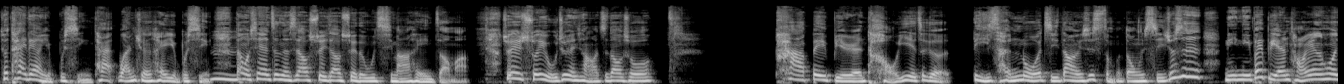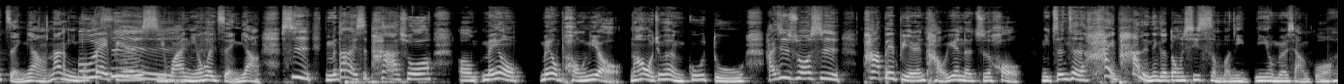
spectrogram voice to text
就太亮也不行，太完全黑也不行。嗯，但我现在真的是要睡觉睡得乌漆嘛黑，你知道吗？所以，所以我就很想要知道说，怕被别人讨厌这个底层逻辑到底是什么东西？就是你你被别人讨厌会怎样？那你不被别人喜欢，你又会怎样？是你们到底是怕说哦、呃、没有没有朋友，然后我就会很孤独，还是说是怕被别人讨厌了之后，你真正害怕的那个东西是什么？你你有没有想过？不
